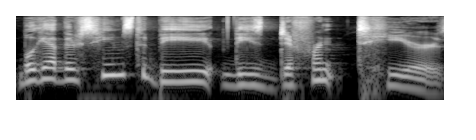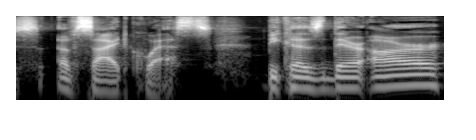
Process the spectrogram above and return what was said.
Well, yeah, there seems to be these different tiers of side quests because there are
